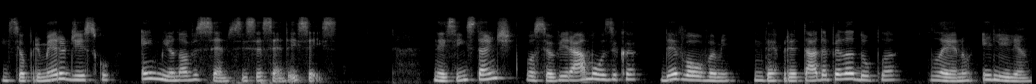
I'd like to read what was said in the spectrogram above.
em seu primeiro disco em 1966. Nesse instante, você ouvirá a música Devolva-me, interpretada pela dupla Leno e Lilian.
